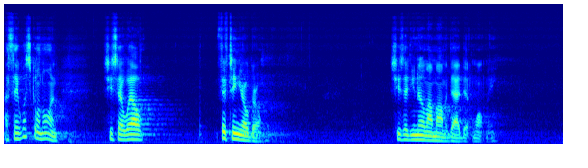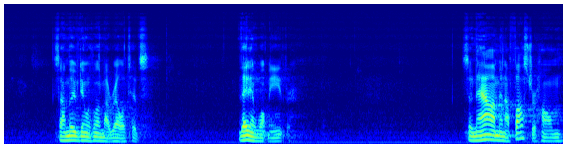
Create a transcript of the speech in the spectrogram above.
I say, what's going on? She said, well, 15 year old girl. She said, you know, my mom and dad didn't want me. So I moved in with one of my relatives. They didn't want me either. So now I'm in a foster home.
